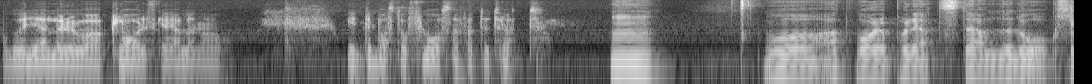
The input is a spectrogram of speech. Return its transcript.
Och då gäller det att vara klar i skallen och inte bara stå och flåsa för att du är trött. Mm. Och att vara på rätt ställe då också.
